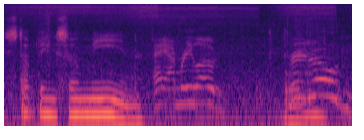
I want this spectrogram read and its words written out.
Stop being so mean. Hey, I'm reloading. Reloading!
